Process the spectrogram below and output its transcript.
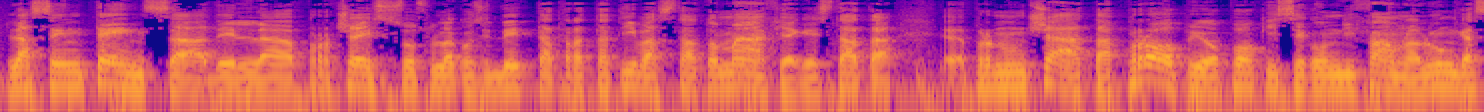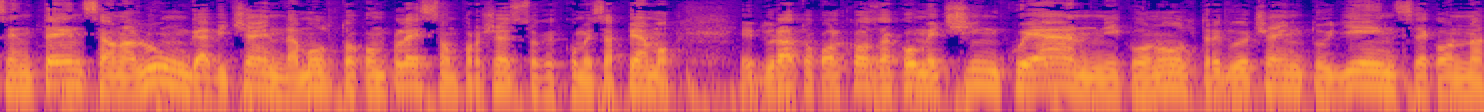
la sentenza del processo sulla cosiddetta trattativa Stato-mafia che è stata eh, pronunciata proprio pochi secondi fa, una lunga sentenza, una lunga vicenda molto complessa, un processo che come sappiamo è durato qualcosa come 5 anni con oltre 200 udienze, con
